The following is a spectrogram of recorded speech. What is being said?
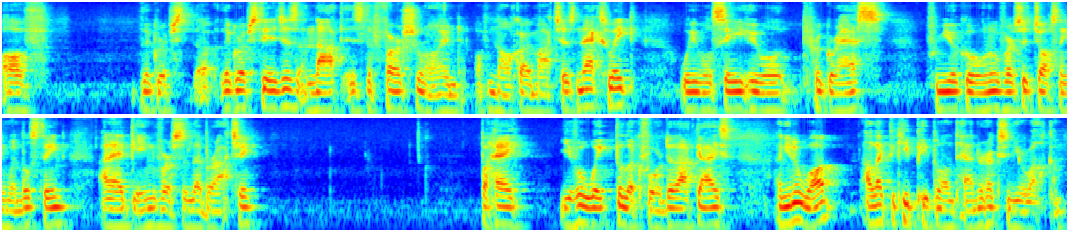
of the group uh, the group stages, and that is the first round of knockout matches. Next week, we will see who will progress from Yoko Ono versus Jocelyn Wildenstein and Ed Gein versus Liberace. But hey, you've a week to look forward to that, guys. And you know what? I like to keep people on tenterhooks, and you're welcome.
